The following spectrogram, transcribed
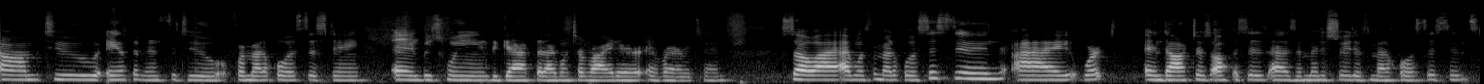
um, to Anthem Institute for medical assisting in between the gap that I went to Rider and Raritan. So I, I went for medical assistant. I worked in doctors' offices as administrative medical assistants,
